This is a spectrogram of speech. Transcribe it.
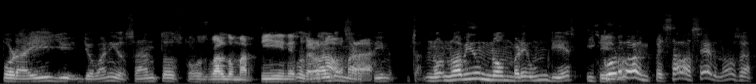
por ahí Giovanni Dos Santos. Osvaldo Martínez. Osvaldo Martínez. no, no, ha habido un nombre, un 10, y Córdoba empezaba a ser, ¿no? O sea,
